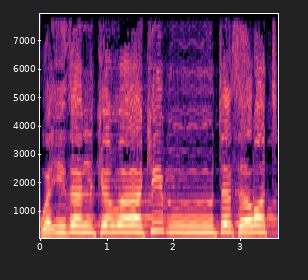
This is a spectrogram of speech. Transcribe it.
وإذا الكواكب انتثرت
